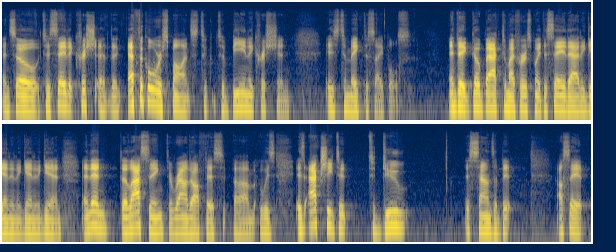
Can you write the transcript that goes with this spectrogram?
And so to say that Christian, uh, the ethical response to to being a Christian is to make disciples and to go back to my first point to say that again and again and again. And then the last thing to round off this um, was is actually to to do this sounds a bit i'll say it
